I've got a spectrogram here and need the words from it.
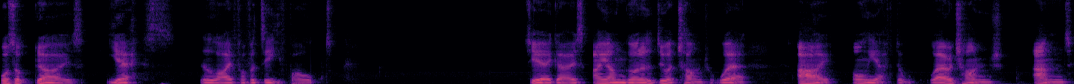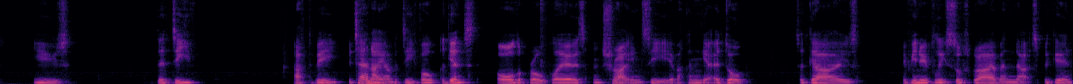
What's up guys? Yes, the life of a default. So yeah guys, I am gonna do a challenge where I only have to wear a challenge and use the def have to be pretend I am a default against all the pro players and try and see if I can get a dub. So guys, if you're new please subscribe and let's begin.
